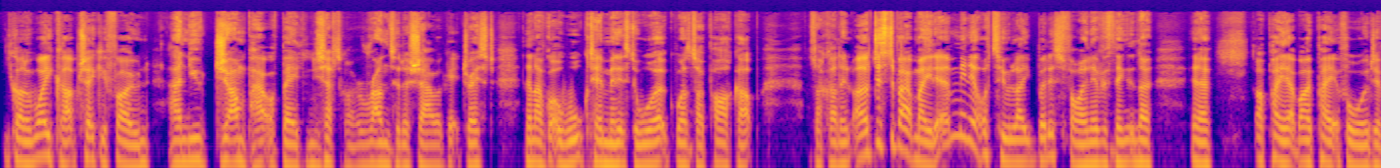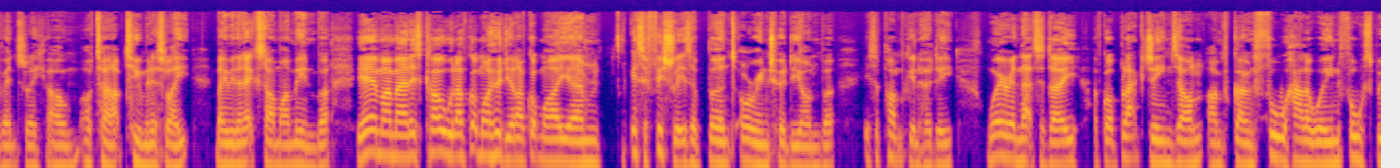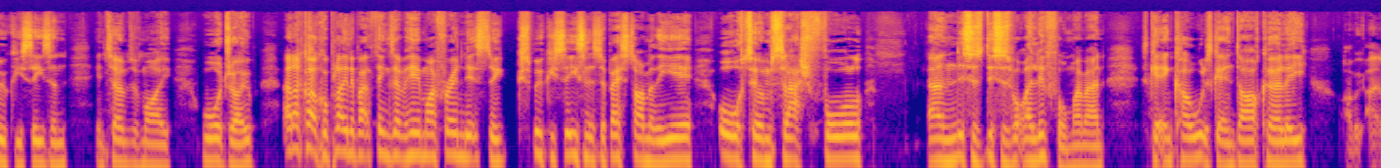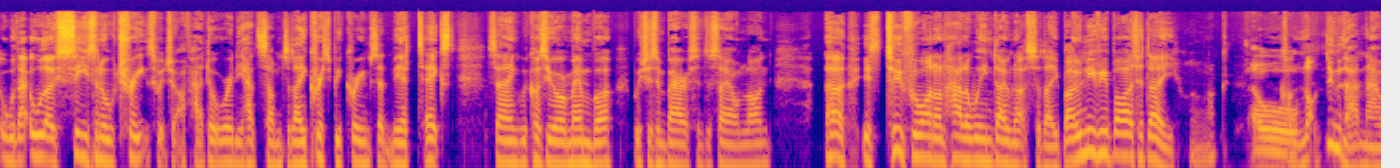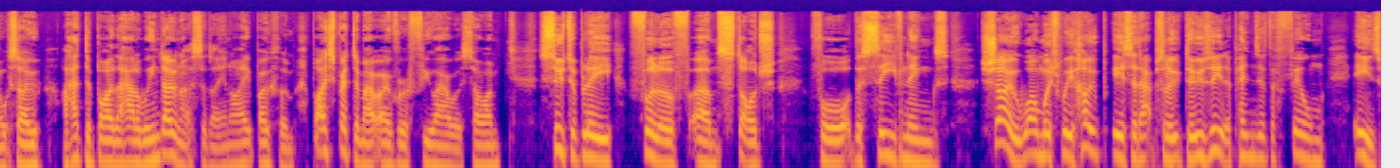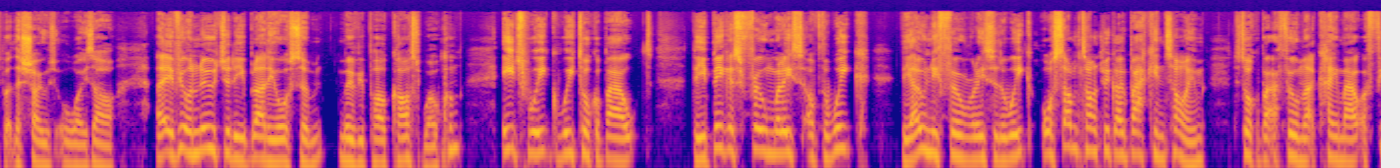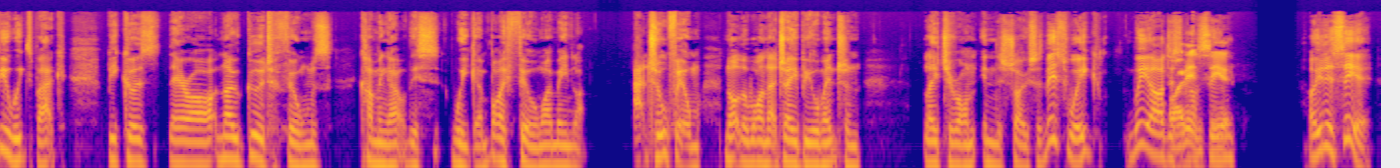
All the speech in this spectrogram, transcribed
you kind of wake up, check your phone, and you jump out of bed and you just have to kind of run to the shower, get dressed. Then I've got to walk 10 minutes to work once I park up was like, I didn't, I just about made it a minute or two late, but it's fine. Everything, no, you know, I'll pay it, I pay it forward eventually. I'll, I'll turn up two minutes late, maybe the next time I'm in. But yeah, my man, it's cold. I've got my hoodie on. I've got my, um, I guess officially it's a burnt orange hoodie on, but it's a pumpkin hoodie. Wearing that today. I've got black jeans on. I'm going full Halloween, full spooky season in terms of my wardrobe. And I can't complain about things over here, my friend. It's the spooky season. It's the best time of the year, autumn slash fall and this is this is what I live for, my man. It's getting cold. It's getting dark early. All that, all those seasonal treats, which I've had already had some today. Krispy Kreme sent me a text saying because you're a member, which is embarrassing to say online. Uh, it's two for one on Halloween donuts today, but only if you buy it today. Oh, I can't not do that now. So I had to buy the Halloween donuts today, and I ate both of them. But I spread them out over a few hours, so I'm suitably full of um, stodge for this evening's show, one which we hope is an absolute doozy. It depends if the film is, but the shows always are. Uh, if you're new to the Bloody Awesome Movie Podcast, welcome. Each week we talk about the biggest film release of the week, the only film release of the week, or sometimes we go back in time to talk about a film that came out a few weeks back because there are no good films coming out this week. And by film, I mean like actual film, not the one that JB will mention later on in the show. So this week we are discussing. Oh, I didn't see it. Oh, you didn't see it?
